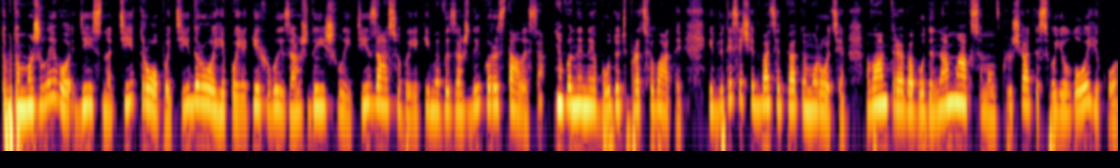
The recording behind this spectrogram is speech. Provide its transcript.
Тобто, можливо, дійсно ті тропи, ті дороги, по яких ви завжди йшли, ті засоби, якими ви завжди користалися, вони не будуть працювати. І в 2025 році вам треба буде на максимум включати свою логіку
